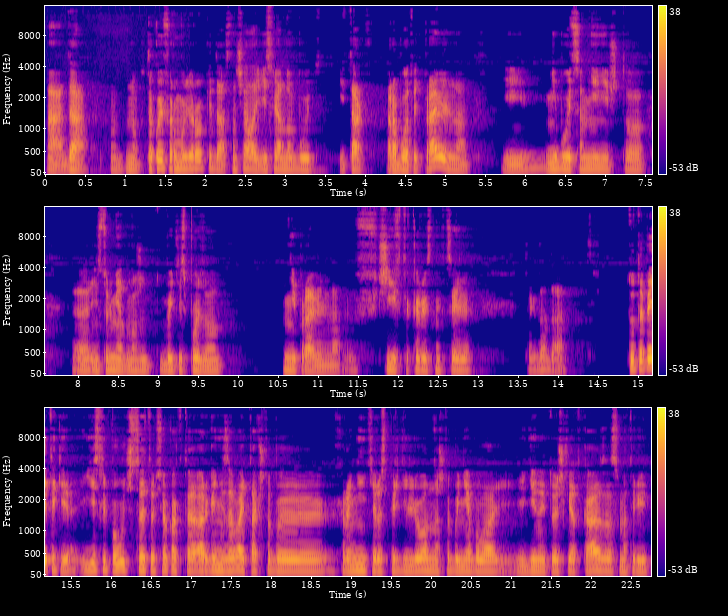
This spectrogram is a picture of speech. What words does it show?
А, да. Ну, в такой формулировке, да. Сначала, если оно будет и так работать правильно, и не будет сомнений, что э, инструмент может быть использован неправильно в чьих-то корыстных целях, тогда да. Тут опять-таки, если получится это все как-то организовать так, чтобы хранить распределенно, чтобы не было единой точки отказа, смотри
